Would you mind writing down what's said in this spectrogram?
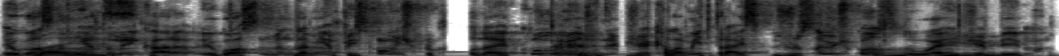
Eu gosto da Mas- minha também, cara. Eu gosto da minha principalmente por causa da economia de energia que ela me traz. Justamente por causa do RGB, mano.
